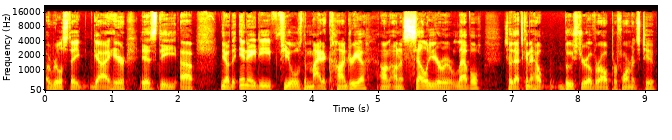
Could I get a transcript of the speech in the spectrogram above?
a, real estate guy here is the uh, you know the NAD fuels the mitochondria on on a cellular level, so that's going to help boost your overall performance too.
